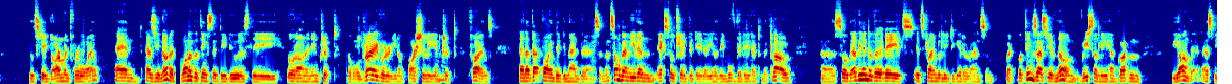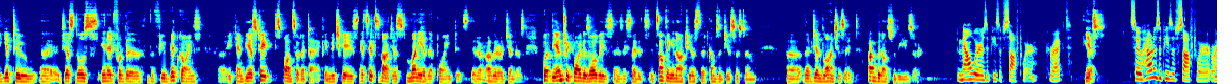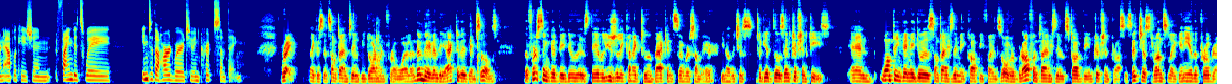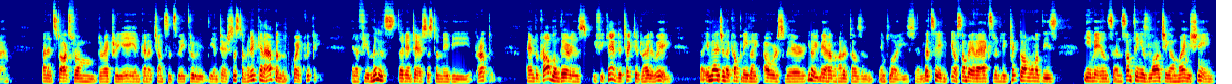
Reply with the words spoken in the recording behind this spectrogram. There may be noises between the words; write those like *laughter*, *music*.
will stay dormant for a while. And as you noted, one of the things that they do is they go around and encrypt the whole drive or, you know, partially mm-hmm. encrypt files. And at that point, they demand the ransom. And some of them even exfiltrate the data. You know, they move the data to the cloud. Uh, so at the end of the day, it's it's primarily to get a ransom. But but things, as you have known, recently have gotten beyond that. As we get to uh, just those in it for the the few bitcoins, uh, it can be a state-sponsored attack. In which case, it's it's not just money at that point. It's there are other agendas. But the entry point is always, as I said, it's it's something innocuous that comes into your system uh, that Gen launches it, unbeknownst to the user. Malware is a piece of software, correct? Yes. So, how does a piece of software or an application find its way into the hardware to encrypt something? Right. Like I said, sometimes they'll be dormant for a while, and then they, when they activate themselves, the first thing that they do is they will usually connect to a backend server somewhere, you know, which is to get those encryption keys. And one thing they may do is sometimes they may copy files over, but oftentimes they'll start the encryption process. It just runs like any other program and it starts from directory A and kind of chunks its way through the entire system. And it can happen quite quickly. In a few minutes, that entire system may be corrupted. And the problem there is if you can't detect it right away, uh, imagine a company like ours where, you know, you may have 100,000 employees. And let's say, you know, somewhere I accidentally clicked on one of these emails and something is launching on my machine,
